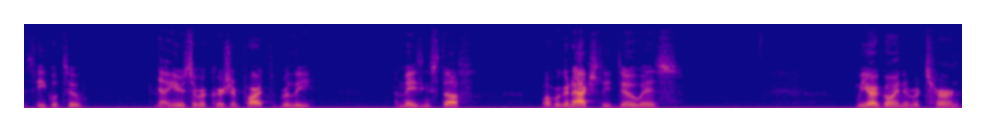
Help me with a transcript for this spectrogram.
is equal to, now here's the recursion part, the really amazing stuff. What we're going to actually do is we are going to return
